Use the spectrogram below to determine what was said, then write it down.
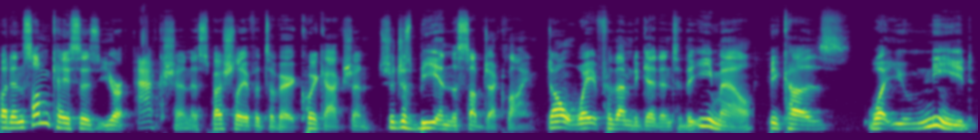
But in some cases, your action, especially if it's a very quick action, should just be in the subject line. Don't wait for them to get into the email because what you need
